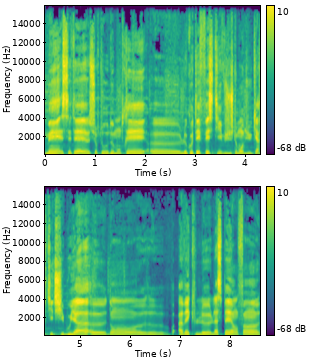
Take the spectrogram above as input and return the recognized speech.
mais c'était surtout de montrer euh, le côté festif justement du quartier de Shibuya euh, euh, avec l'aspect enfin euh,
